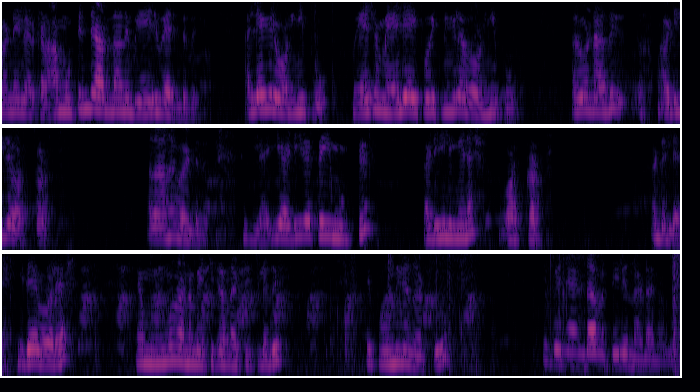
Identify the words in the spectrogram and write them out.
മണ്ണിലിറക്കണം. ആ മുട്ടിന്റെ അവിടെ നിന്നാണ് വേര് വരേണ്ടത്. അല്ലെങ്കിൽ ഉണങ്ങിപ്പോവും. വേഷം മേലെയായി പോയിട്ടുണ്ടെങ്കിൽ അത് ഉണങ്ങിപ്പോവും. അതുകൊണ്ട് അത് അടിയിൽ ഉറക്കണം. അതാണ് വേണ്ടത്. ഇല്ല ഈ അടിയിലത്തെ ഈ മുട്ട് അടിയിലിങ്ങനെ ഉറക്കണം. കണ്ടില്ലേ? ഇതേപോലെ ഞാൻ മൂന്നെണ്ണം വെച്ചിട്ടാണ് നട്ടിട്ടുള്ളത്. ഇപ്പോൾ ഒന്നിൽ നട്ടു. ഇപ്പം രണ്ടാമത്തേൽ നടാനാവും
